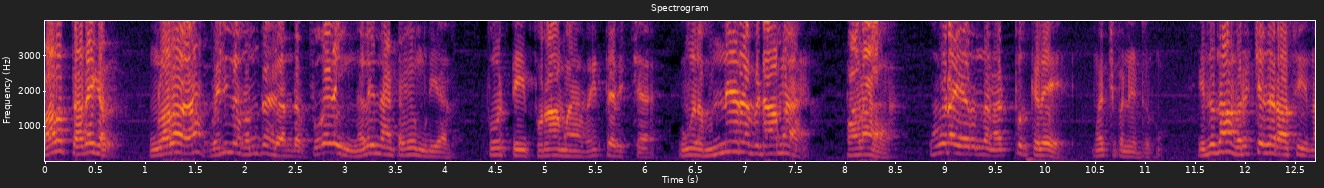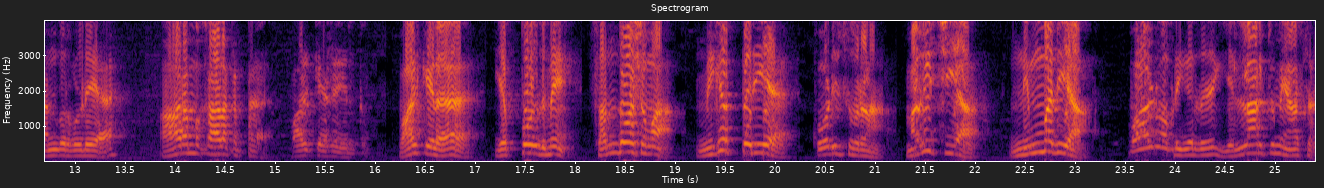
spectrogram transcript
பல தடைகள் உங்களால் வெளியில் வந்து அந்த புகழை நிலைநாட்டவே முடியாது. போட்டி பொறாமை வைத்தறிச்ச உங்களை முன்னேற விடாமல் பல கூட இருந்த நட்புகளே முயற்சி பண்ணிட்டு இருக்கும். இதுதான் விருட்சக ராசி நண்பர்களுடைய ஆரம்ப காலகட்ட வாழ்க்கையாக இருக்கும். வாழ்க்கையில் எப்பொழுதுமே சந்தோஷமா மிகப்பெரிய கோடீஸ்வரனா மகிழ்ச்சியா நிம்மதியா வாழணும் அப்படிங்கிறது எல்லாருக்குமே ஆசை.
